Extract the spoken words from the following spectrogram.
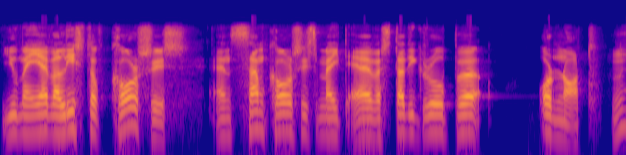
you may have a list of courses and some courses might have a study group uh, or not. Hmm?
